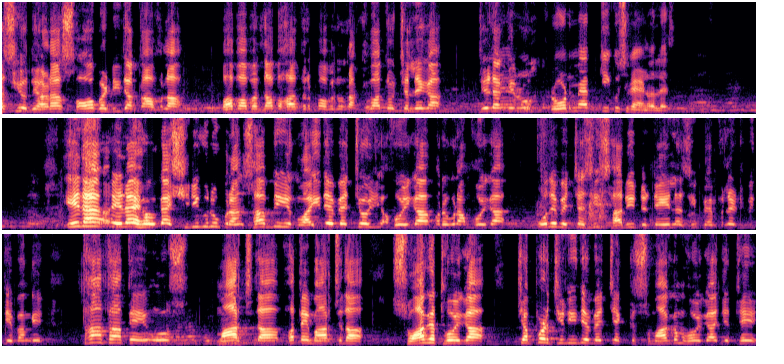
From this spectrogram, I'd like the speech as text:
ਅਸੀਂ ਉਹ ਦਿਹਾੜਾ 100 ਗੱਡੀ ਦਾ ਕਾਫਲਾ ਬਾਬਾ ਬੰਦਾ ਬਹਾਦਰ ਭਵਨ ਰਖਵਾ ਤੋਂ ਚੱਲੇਗਾ ਜਿਹੜਾ ਕਿ ਰੋਡ ਮੈਪ ਕੀ ਕੁਝ ਰਹਿਣ ਵਾਲਾ ਹੈ? ਇਹਦਾ ਇਹਦਾ ਇਹ ਹੋਏਗਾ ਸ੍ਰੀ ਗੁਰੂ ਗ੍ਰੰਥ ਸਾਹਿਬ ਦੀ ਅਗਵਾਈ ਦੇ ਵਿੱਚ ਹੋਏਗਾ ਪ੍ਰੋਗਰਾਮ ਹੋਏਗਾ ਉਹਦੇ ਵਿੱਚ ਅਸੀਂ ਸਾਰੀ ਡਿਟੇਲ ਅਸੀਂ ਪੈਂਫਲੇਟ ਵੀ ਦੇਵਾਂਗੇ। ਥਾਂ ਥਾਂ ਤੇ ਉਸ ਮਾਰਚ ਦਾ ਫਤਿਹ ਮਾਰਚ ਦਾ ਸਵਾਗਤ ਹੋਏਗਾ। ਚੱਪੜ ਚਿੜੀ ਦੇ ਵਿੱਚ ਇੱਕ ਸਮਾਗਮ ਹੋਏਗਾ ਜਿੱਥੇ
